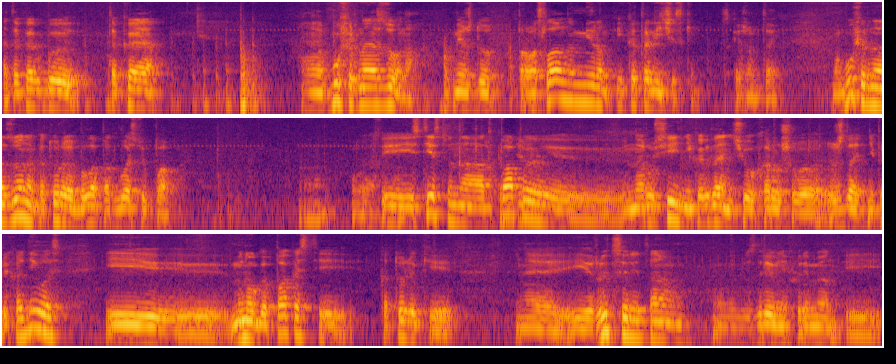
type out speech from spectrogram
Это как бы такая э, буферная зона между православным миром и католическим, скажем так. Но буферная зона, которая была под властью папы. Вот. И, естественно, от папы на Руси никогда ничего хорошего ждать не приходилось. И много пакостей католики э, и рыцари там с древних времен, и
